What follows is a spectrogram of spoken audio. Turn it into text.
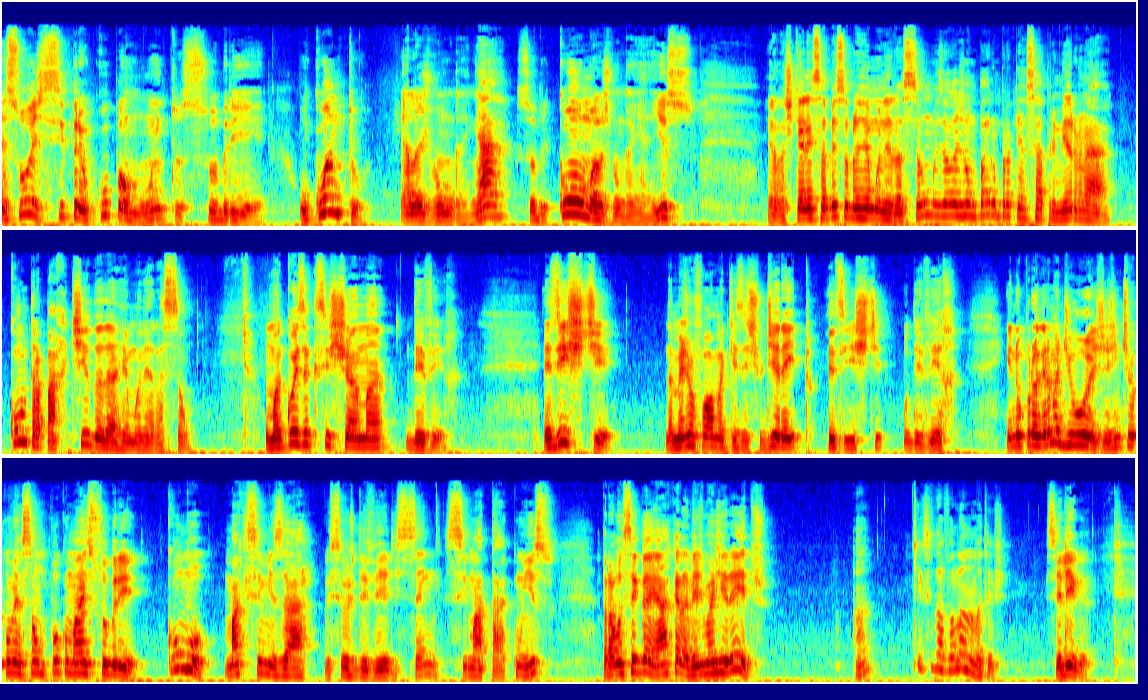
pessoas se preocupam muito sobre o quanto elas vão ganhar, sobre como elas vão ganhar isso. Elas querem saber sobre a remuneração, mas elas não param para pensar primeiro na contrapartida da remuneração. Uma coisa que se chama dever. Existe, da mesma forma que existe o direito, existe o dever. E no programa de hoje a gente vai conversar um pouco mais sobre como maximizar os seus deveres sem se matar com isso para você ganhar cada vez mais direitos. Hã? O que você está falando, Matheus? Se liga.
